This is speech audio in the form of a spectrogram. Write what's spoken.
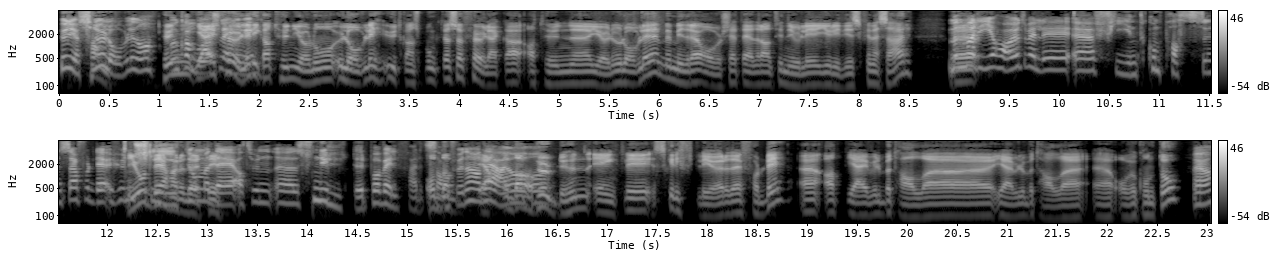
Hun gjør ikke noe ulovlig nå. Hun, hun, jeg føler ikke at hun gjør noe ulovlig. I utgangspunktet så føler jeg ikke at hun eh, gjør noe ulovlig, med mindre jeg har oversett en eller annen finurlig juridisk finesse her. Men Eh, Marie har jo et veldig uh, fint kompass, syns jeg. For det, hun Jo, det hun sliter jo med det at hun uh, snylter på Og da, velferdssamfunnet. Og det ja, og jo da burde hun egentlig skriftliggjøre det for dem. At jeg vil betale, jeg vil betale over konto. Ja.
